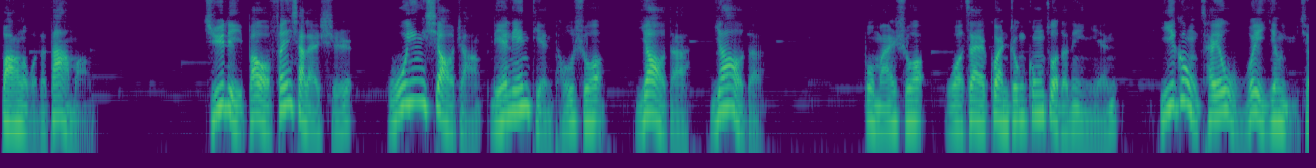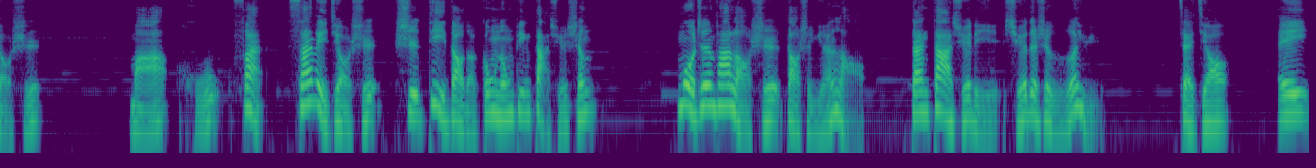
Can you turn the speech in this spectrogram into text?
帮了我的大忙。局里把我分下来时，吴英校长连连点头说要的，要的。不瞒说，我在冠中工作的那年，一共才有五位英语教师。马、胡、范三位教师是地道的工农兵大学生，莫真发老师倒是元老，但大学里学的是俄语，在教 a、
